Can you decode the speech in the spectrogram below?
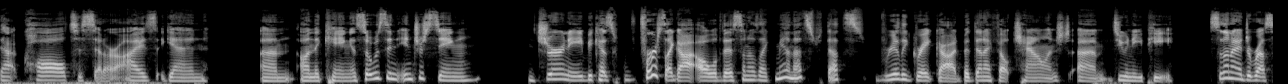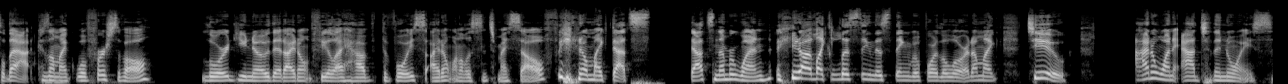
that call to set our eyes again um, on the king. And so it was an interesting journey because first I got all of this and I was like, man, that's, that's really great, God. But then I felt challenged, um, do an EP. So then I had to wrestle that because I'm like, well, first of all, Lord, you know that I don't feel I have the voice. I don't want to listen to myself. You know, I'm like, that's, that's number one. You know, I'm like listing this thing before the Lord. I'm like, two, I don't want to add to the noise.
